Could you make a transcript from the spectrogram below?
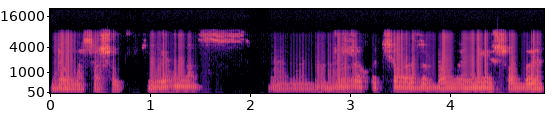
Дивимося, що тут є в нас. Дуже хотілося б мені, щоб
